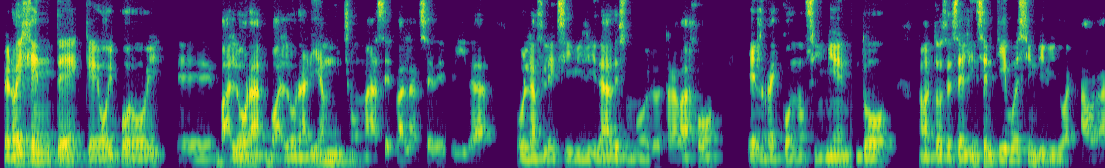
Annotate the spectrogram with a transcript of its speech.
Pero hay gente que hoy por hoy eh, valora, valoraría mucho más el balance de vida o la flexibilidad de su modelo de trabajo, el reconocimiento, ¿no? Entonces, el incentivo es individual. Ahora,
